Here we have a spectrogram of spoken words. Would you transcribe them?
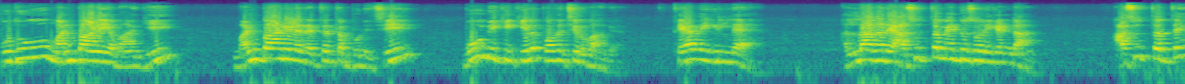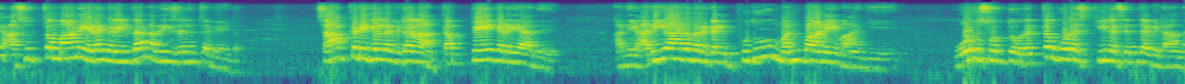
புது மண்பானையை வாங்கி மண்பானையில் ரத்தத்தை பிடிச்சி பூமிக்கு கீழே புதைச்சிருவாங்க. தேவையில்லை. அல்லாஹ் அதை அசுத்தம் என்று சொல்லுகின்றான் அசுத்தத்தை அசுத்தமான இடங்களில் தான் அதை செலுத்த வேண்டும். சாக்கடைகளில் விடலாம். தப்பே கிடையாது. அதை அறியாதவர்கள் புது மண்பானை வாங்கி ஒரு சொட்டு ரத்தம் கூட கீழே சிந்த விடாம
